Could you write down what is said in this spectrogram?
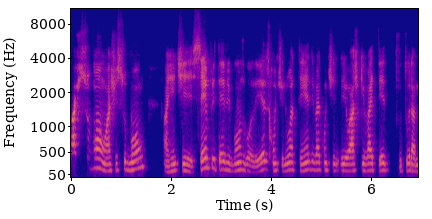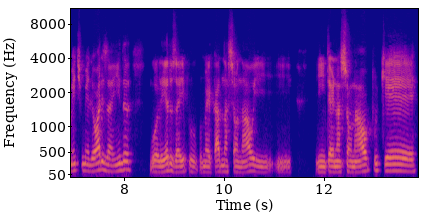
eu acho isso bom, eu acho isso bom. A gente sempre teve bons goleiros, continua tendo e vai continuar. Eu acho que vai ter futuramente melhores ainda goleiros aí para o mercado nacional e, e, e internacional, porque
